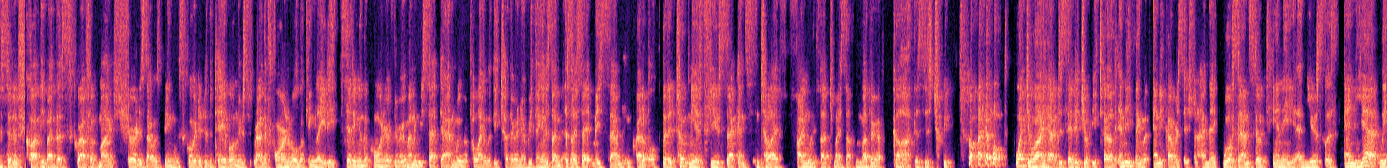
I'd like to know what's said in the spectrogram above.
sort of caught me by the scruff of my shirt as I was being escorted to the table. And there's a rather formidable looking lady sitting in the corner of the room. And we sat down and we were polite with each other and everything. And as I, as I say, it may sound incredible, but it took me a few seconds until I finally thought to myself, Mother of God, this is Julia Child. What do I have to say to Julia Child? Anything that any conversation I make will sound so tinny and useless. And yet we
